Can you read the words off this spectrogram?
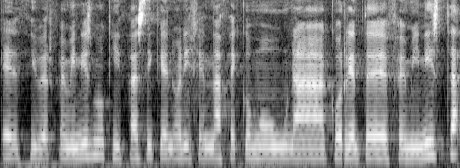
El ciberfeminismo quizás sí que en origen nace como una corriente feminista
